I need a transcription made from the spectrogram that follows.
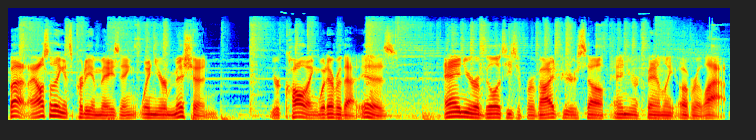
But I also think it's pretty amazing when your mission, your calling, whatever that is, and your ability to provide for yourself and your family overlap.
